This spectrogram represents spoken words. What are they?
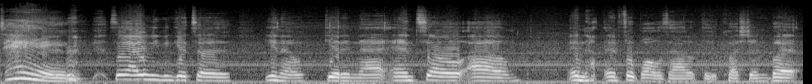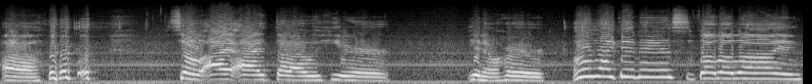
Dang. so I didn't even get to, you know, get in that. And so, um, and and football was out of the question. But uh, so I I thought I would hear, you know, her. Oh my goodness, blah blah blah, and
